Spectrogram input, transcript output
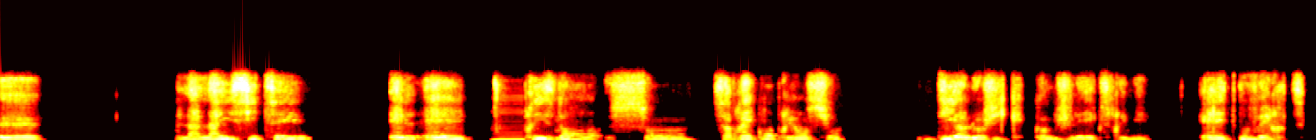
euh, la laïcité, elle est prise dans son, sa vraie compréhension dialogique, comme je l'ai exprimé. Elle est ouverte,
